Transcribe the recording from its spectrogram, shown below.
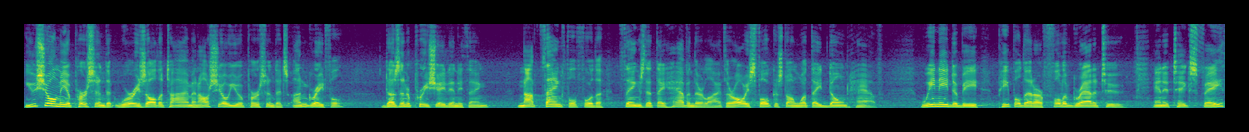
You show me a person that worries all the time, and I'll show you a person that's ungrateful, doesn't appreciate anything, not thankful for the things that they have in their life. They're always focused on what they don't have. We need to be people that are full of gratitude. And it takes faith,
